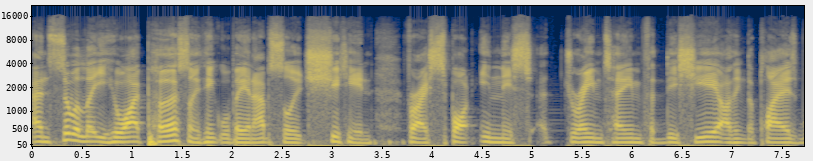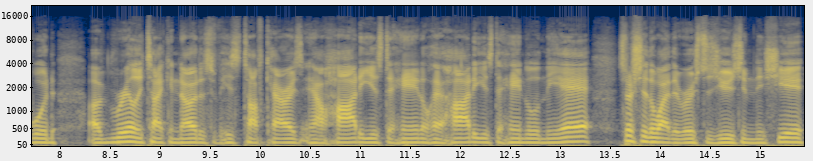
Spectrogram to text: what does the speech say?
And Suaalii, who I personally think will be an absolute shit in for a spot in this dream team for this year. I think the players would have really taken notice of his tough carries and how hard he is to handle, how hard he is to handle in the air, especially the way the Roosters used him this year.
